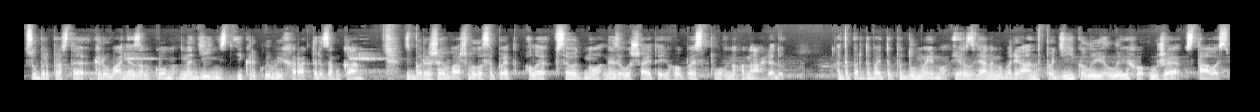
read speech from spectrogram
Суперпросте керування замком, надійність і крикливий характер замка збереже ваш велосипед, але все одно не залишайте його без повного нагляду. А тепер давайте подумаємо і розглянемо варіант подій, коли лихо уже сталося.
